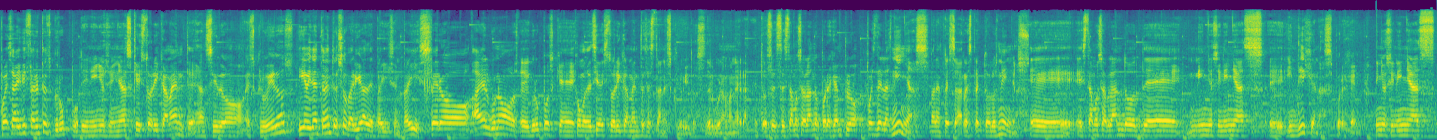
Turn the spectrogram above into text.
Pues hay diferentes grupos de niños y niñas que históricamente han sido excluidos y evidentemente eso varía de país en país. Pero hay algunos eh, grupos que, como decía, históricamente se están excluidos de alguna manera. Entonces estamos hablando, por ejemplo, pues de las niñas, para empezar, respecto a los niños. Eh, estamos hablando de niños y niñas eh, indígenas, por ejemplo. Niños y niñas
